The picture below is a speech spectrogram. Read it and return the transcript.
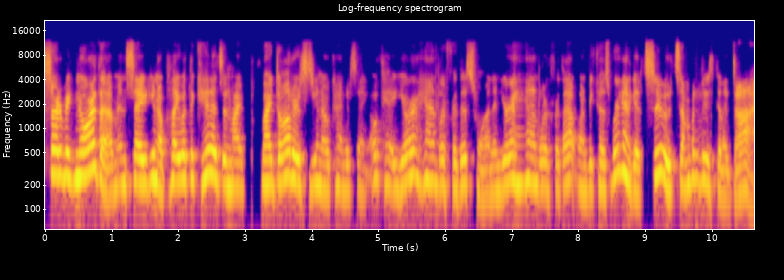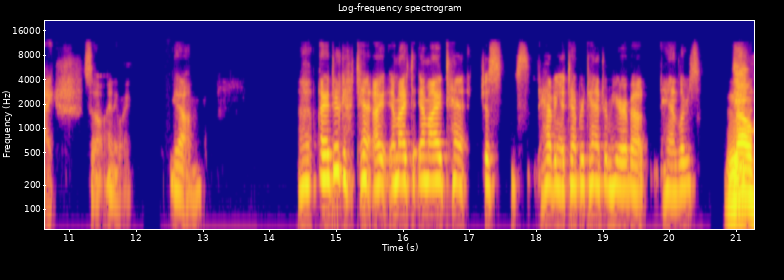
sort of ignore them and say you know play with the kids. And my my daughter's you know kind of saying okay you're a handler for this one and you're a handler for that one because we're going to get sued. Somebody's going to die. So anyway yeah uh, i do get ten, i am i am i ten, just having a temper tantrum here about handlers no.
